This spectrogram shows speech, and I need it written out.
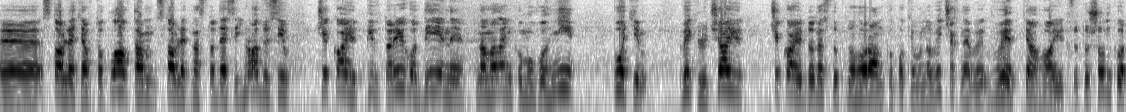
е, ставлять автоклав, там ставлять на 110 градусів, чекають півтори години на маленькому вогні, потім виключають, чекають до наступного ранку, поки воно вичахне, витягають цю тушонку,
